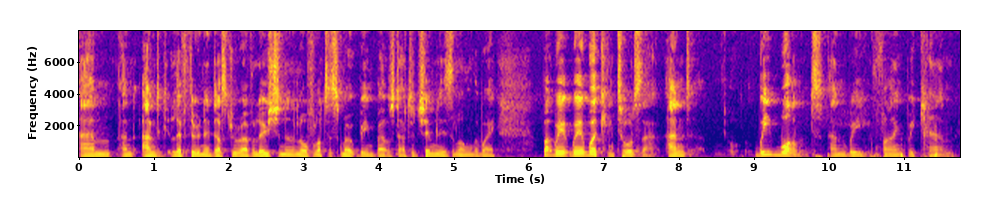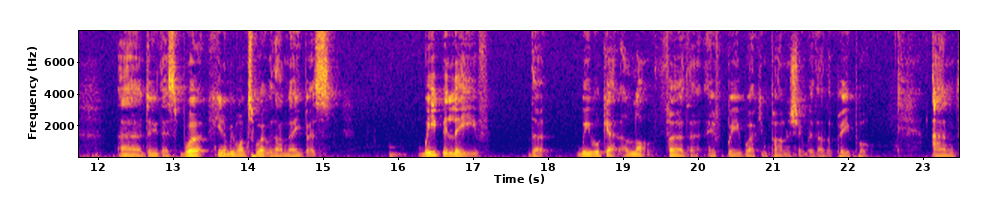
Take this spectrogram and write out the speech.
Um, and, and live through an industrial revolution and an awful lot of smoke being belched out of chimneys along the way. But we, we're working towards that. And we want, and we find we can uh, do this work, you know, we want to work with our neighbours. We believe that we will get a lot further if we work in partnership with other people. And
